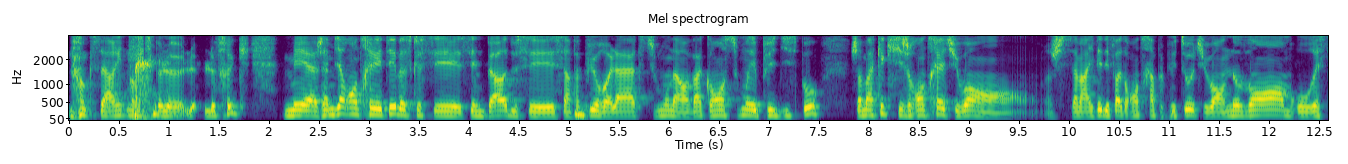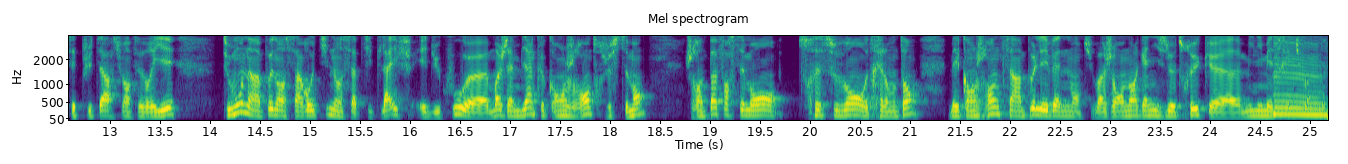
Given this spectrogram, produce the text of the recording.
donc ça rythme un petit peu le, truc. Mais euh, j'aime bien rentrer l'été parce que c'est une période où c'est un peu plus relax, tout le monde est en vacances, tout le monde est plus dispo. J'ai remarqué que si je rentrais, tu vois, en, ça m'arrivait des fois de rentrer un peu plus tôt, tu vois, en novembre ou rester plus tard, tu vois, en février. Tout le monde est un peu dans sa routine, dans sa petite life. Et du coup, euh, moi, j'aime bien que quand je rentre, justement, je rentre pas forcément très souvent ou très longtemps, mais quand je rentre, c'est un peu l'événement, tu vois. Genre, on organise le truc millimétré, tu vois.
